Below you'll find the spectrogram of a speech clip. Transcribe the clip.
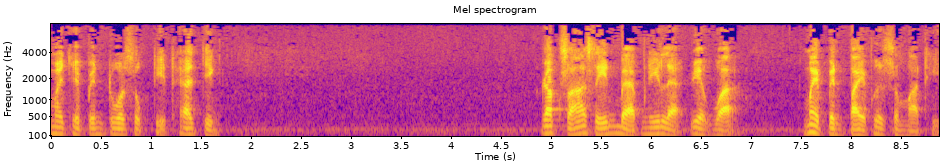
ไม่ใช่เป็นตัวสุขที่แท้จริง รักษาศีลแบบนี้แหละเรียกว่าไม่เป็นไปเพื่อสมาธิ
